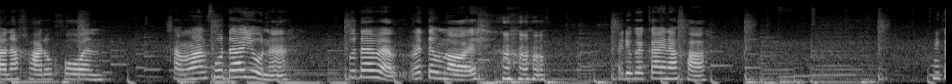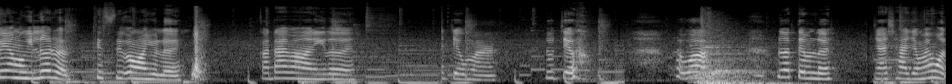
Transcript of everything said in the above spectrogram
แล้วนะคะทุกคน สามารถพูดได้อยู่นะ พูดได้แบบไม่เต็มร้อยไปดูใกล้ๆนะคะ นี่ก็ยังมีเลือดแบบที่ซิปออกมาอยู่เลย ก็ได้ประมาณนี้เลยเจลมารูเจลเพราะว่าเลือดเต็มเลยยาชายังไม่หมด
